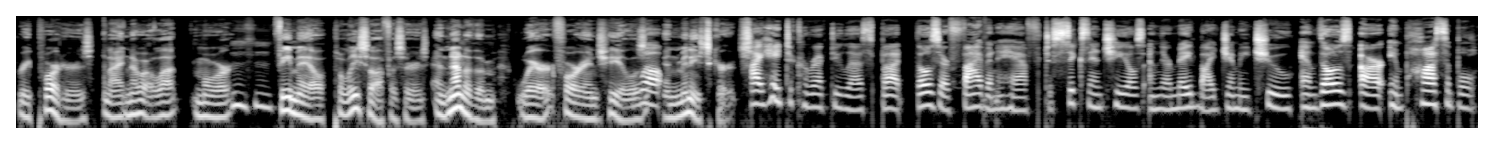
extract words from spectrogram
reporters and I know a lot more Mm-hmm. female police officers, and none of them wear four inch heels Well, and miniskirts. I hate to correct you, Les, but those are five and a half to six inch heels, and they're made by Jimmy Choo, and those are impossible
